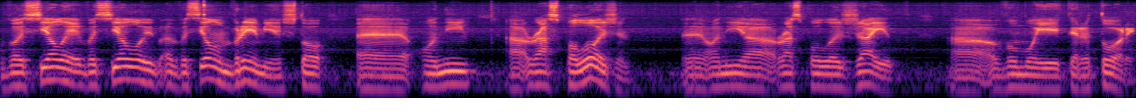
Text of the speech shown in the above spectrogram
в, селе, в, селе, в селом времени, что э, они э, расположен, э, они э, расположают э, в моей территории.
